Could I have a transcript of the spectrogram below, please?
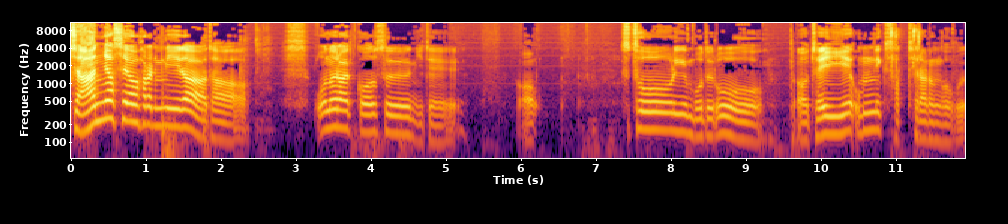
자, 안녕하세요. 하란입니다. 자, 오늘 할 것은 이제, 어, 스토리 모드로, 어, 제2의 옴닉 사태라는 거고요.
